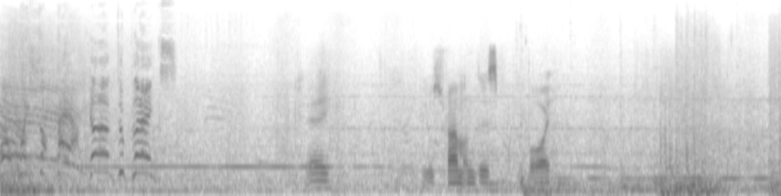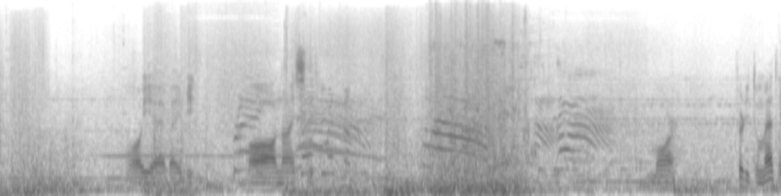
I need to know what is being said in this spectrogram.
Won't waste shot there! Get them to planks! Okay. Use ram on this boy. Oh yeah, baby. Oh, nicely. 32 metal.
